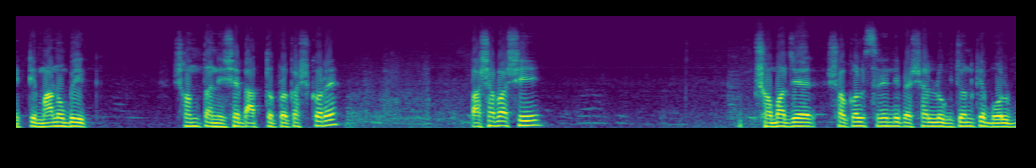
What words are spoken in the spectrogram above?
একটি মানবিক সন্তান হিসেবে আত্মপ্রকাশ করে। পাশাপাশি সমাজের সকল শ্রেণি পেশার লোকজনকে বলব,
